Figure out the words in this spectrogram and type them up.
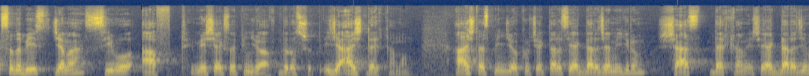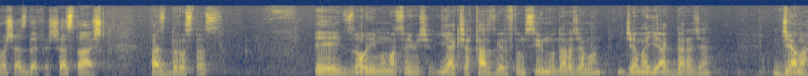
120 جمع 37 میشه 157 درست شد. اینجا 8 دقیقه مان 8 از 50 کوچکتر است یک درجه می‌گیرم. 60 دقیقه میشه یک درجه ما 60 دقیقه. 60 تا 8 پس درست است. ای زاویه ما مساوی میشه. یک ش قرض گرفتم 39 درجه مان جمع یک درجه. جمع.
